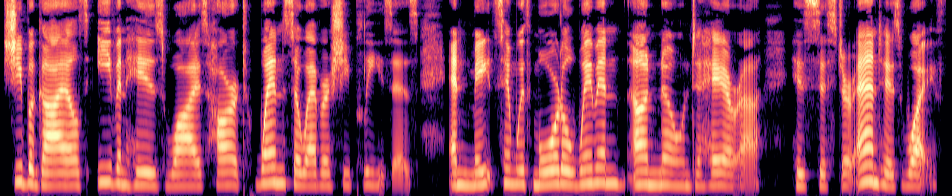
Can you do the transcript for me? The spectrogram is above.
She beguiles even his wise heart whensoever she pleases, and mates him with mortal women unknown to Hera, his sister and his wife.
